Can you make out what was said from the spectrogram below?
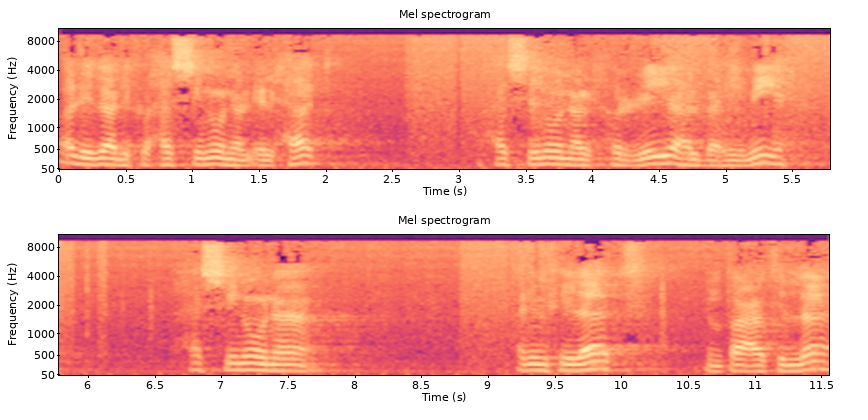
ولذلك يحسنون الإلحاد يحسنون الحرية البهيمية يحسنون الانفلات من طاعة الله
